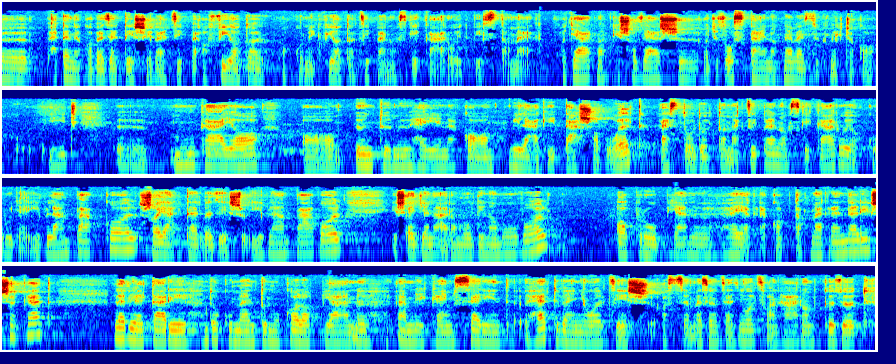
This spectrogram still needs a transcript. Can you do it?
hát ennek a vezetésével Cipe, a fiatal, akkor még fiatal Cipánoszki Károlyt bízta meg. A gyárnak is az első, vagy az osztálynak nevezzük még csak a, így, munkája a öntőműhelyének a világítása volt. Ezt oldotta meg Cipernovszki Károly, akkor ugye ívlámpákkal, saját tervezésű ívlámpával és egyenáramú dinamóval. Apróbb ilyen helyekre kaptak megrendeléseket, levéltári dokumentumok alapján emlékeim szerint 78 és azt hiszem 1983 között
